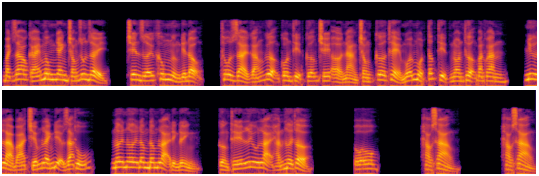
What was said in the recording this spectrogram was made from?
Bạch Giao cái mông nhanh chóng run rẩy, trên dưới không ngừng điên động, thô dài gắng gượng côn thịt cưỡng chế ở nàng trong cơ thể mỗi một tấc thịt non thượng ban khoăn, như là bá chiếm lãnh địa giã thú, nơi nơi đâm đâm lại đỉnh đỉnh, cường thế lưu lại hắn hơi thở. Ô ô, hào sảng, hào sảng.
